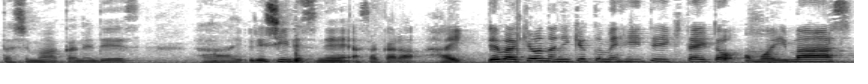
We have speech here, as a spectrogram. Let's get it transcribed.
私もあかねです。はい嬉しいですね朝から。はい。では今日の2曲目弾いていきたいと思います。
